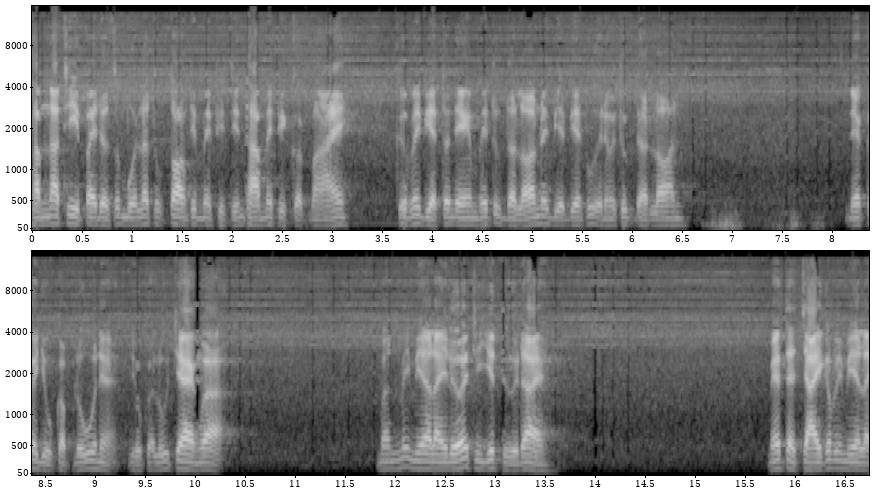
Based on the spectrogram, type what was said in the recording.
ทำหน้าที่ไปโดยสมบูรณ์และถูกต้องที่ไม่ผิดศีลธรรมไม่ผิดกฎหมาย คือไม่เบียดตนเองไม่ทุกข์เดือดร้อนไม่เบียดเบียนผู้อื่นไม่ทุกข์เดือดร้อนเดี๋ยวก็อยู่กับรู้เนี่ย อยู่กับรู้แจ้งว่า มันไม่มีอะไรเลยที่ยึดถือได้ แม้แต่ใจก็ไม่มีอะไร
